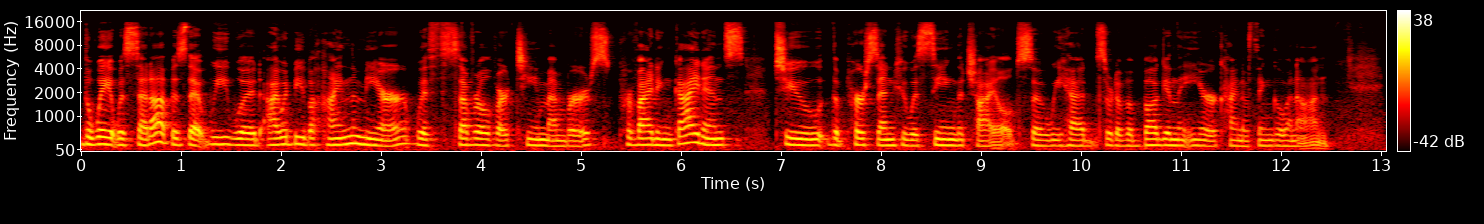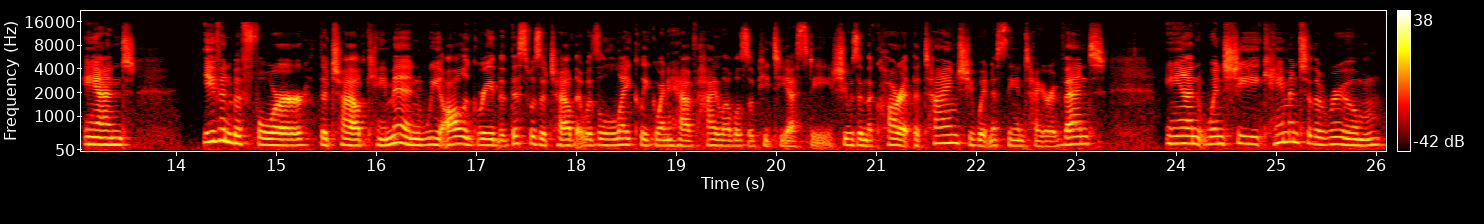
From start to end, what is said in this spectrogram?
the way it was set up is that we would, I would be behind the mirror with several of our team members providing guidance to the person who was seeing the child. So we had sort of a bug in the ear kind of thing going on. And even before the child came in, we all agreed that this was a child that was likely going to have high levels of PTSD. She was in the car at the time, she witnessed the entire event. And when she came into the room,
